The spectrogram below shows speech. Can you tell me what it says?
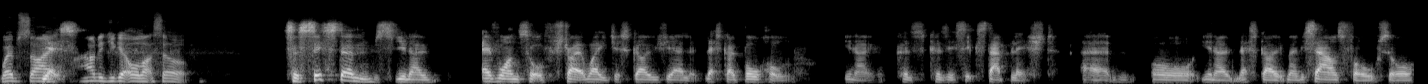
websites, yes. how did you get all that set up? So systems, you know, everyone sort of straight away just goes, yeah, let's go bullhorn, you know, because because it's established. Um, or you know, let's go maybe Salesforce, or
